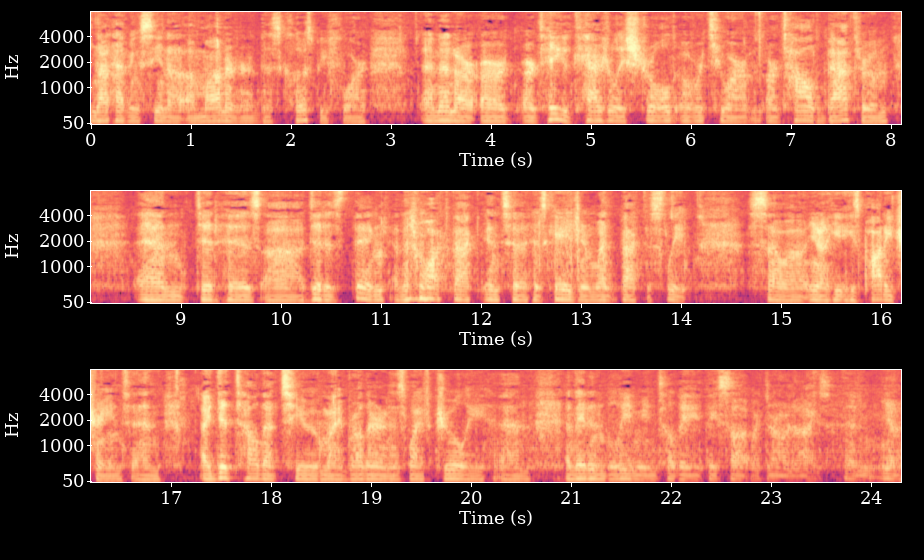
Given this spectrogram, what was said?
not having seen a, a monitor this close before. And then our, our, our Tegu casually strolled over to our, our tiled bathroom and did his uh, did his thing, and then walked back into his cage and went back to sleep. So uh, you know he, he's potty trained, and I did tell that to my brother and his wife Julie, and and they didn't believe me until they, they saw it with their own eyes. And you know,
